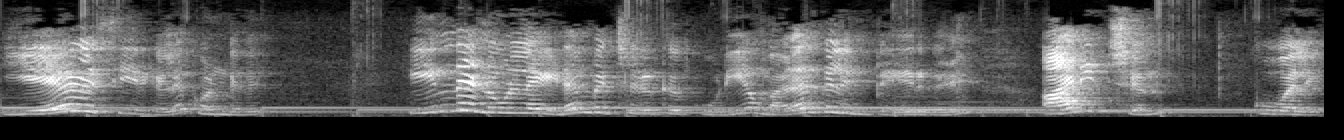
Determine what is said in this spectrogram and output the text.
ஏழு சீர்களை கொண்டது. இந்த நூல்ல இடம்பெற்றிருக்கக்கூடிய மலர்களின் பெயர்கள் அனிச்சம் குவலை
